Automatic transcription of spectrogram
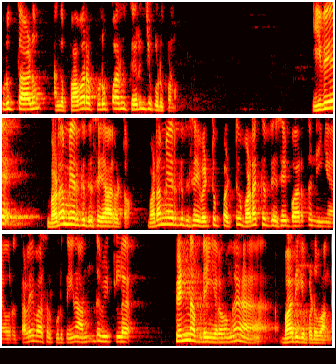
கொடுத்தாலும் அங்கே பவரை கொடுப்பாருன்னு தெரிஞ்சு கொடுக்கணும். இதே வடமேற்கு திசையாகட்டும் வடமேற்கு திசை வெட்டுப்பட்டு வடக்கு திசை பார்த்து நீங்கள் ஒரு தலைவாசல் கொடுத்தீங்கன்னா அந்த வீட்டில் பெண் அப்படிங்கிறவங்க பாதிக்கப்படுவாங்க.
